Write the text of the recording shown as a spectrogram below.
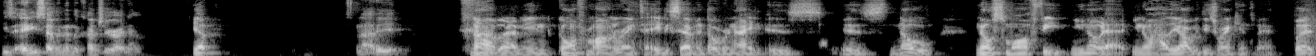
He's 87 in the country right now. Yep. It's not it. Nah, but I mean, going from on rank to 87th overnight is is no no small feat. You know that. You know how they are with these rankings, man. But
